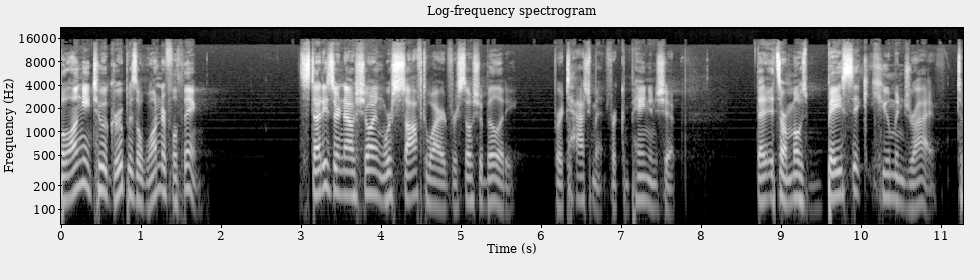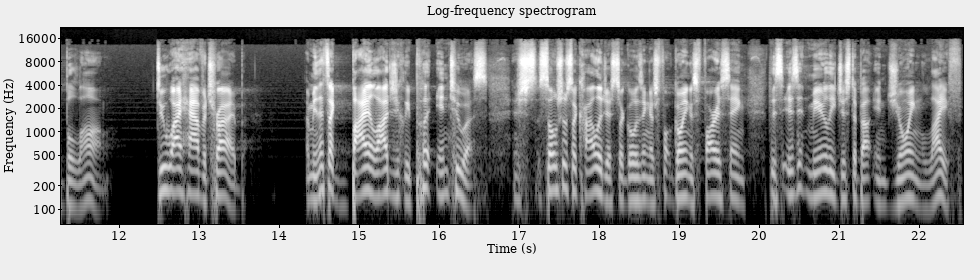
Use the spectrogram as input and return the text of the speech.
Belonging to a group is a wonderful thing. Studies are now showing we're soft wired for sociability, for attachment, for companionship, that it's our most basic human drive to belong. Do I have a tribe? I mean, that's like biologically put into us. And social psychologists are going as, far, going as far as saying this isn't merely just about enjoying life.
